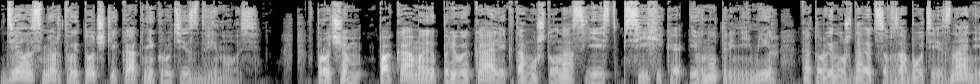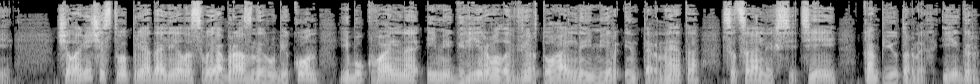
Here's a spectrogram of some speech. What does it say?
дело с мертвой точки как ни крути сдвинулось. Впрочем, пока мы привыкали к тому, что у нас есть психика и внутренний мир, которые нуждаются в заботе и знании, человечество преодолело своеобразный Рубикон и буквально эмигрировало в виртуальный мир интернета, социальных сетей, компьютерных игр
